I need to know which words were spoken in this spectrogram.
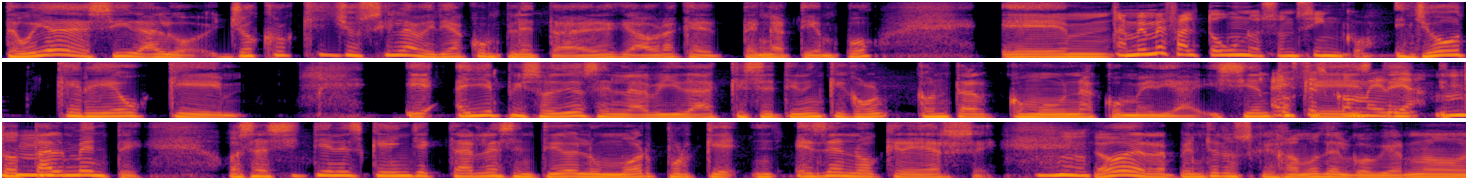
Te voy a decir algo, yo creo que yo sí la vería completa, ¿eh? ahora que tenga tiempo. Eh, A mí me faltó uno, son cinco. yo creo que eh, hay episodios en la vida que se tienen que co- contar como una comedia y siento que es comedia. este totalmente, o sea, sí tienes que inyectarle sentido del humor porque es de no creerse. Luego de repente nos quejamos del gobierno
